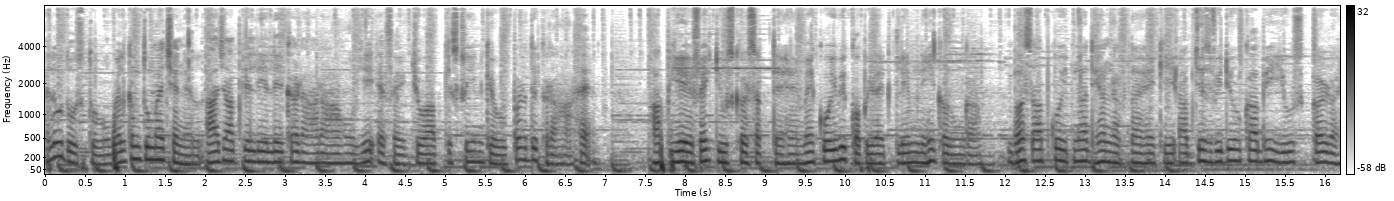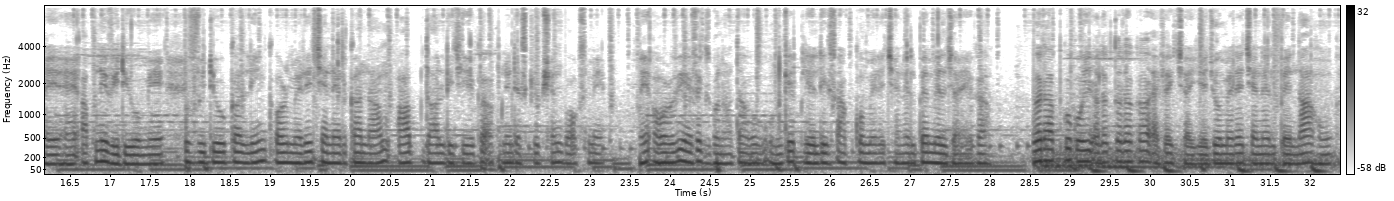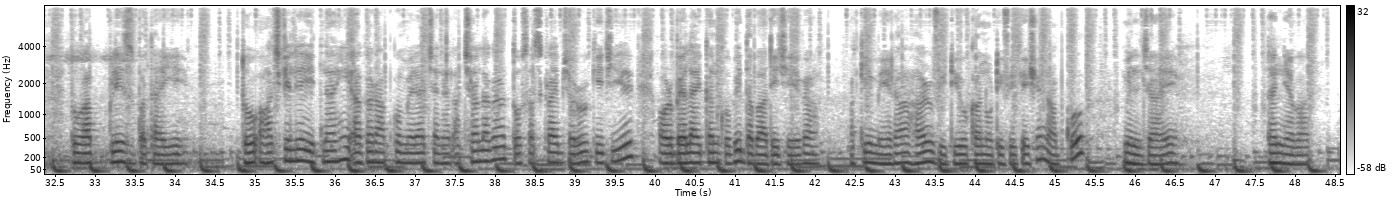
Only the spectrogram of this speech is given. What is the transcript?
Hello दोस्तों, welcome to my channel. आज आपके लिए लेकर आ रहा हूँ ये इफ़ेक्ट जो आपके स्क्रीन के ऊपर दिख रहा है। आप ये इफ़ेक्ट यूज़ कर सकते हैं, मैं कोई भी कॉपीराइट क्लेम नहीं करूँगा। बस आपको इतना ध्यान रखना है कि आप जिस वीडियो का भी यूज़ कर रहे हैं, अपने वीडियो में, उस वीडियो का लिंक और मेरे चैनल का नाम आप डाल दीजिएगा अपने डिस्क्रिप्शन बॉक्स में। मैं और भी इफ़ेक्ट्स बनाता हूँ, उनके प्लेलिस्ट आपको मेरे चैनल पे मिल जाएगा। अगर आपको कोई अलग तरह का इफ़ेक्ट चाहिए जो मेरे चैनल पे ना हो तो आप प्लीज़ बताइए। तो आज के लिए इतना ही। अगर आपको मेरा चैनल अच्छा लगा तो सब्सक्राइब ज़रूर कीजिए और बेल आइकन को भी दबा दीजिएगा, ताकि मेरा हर वीडियो का नोटिफिकेशन आपको मिल जाए। धन्यवाद।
